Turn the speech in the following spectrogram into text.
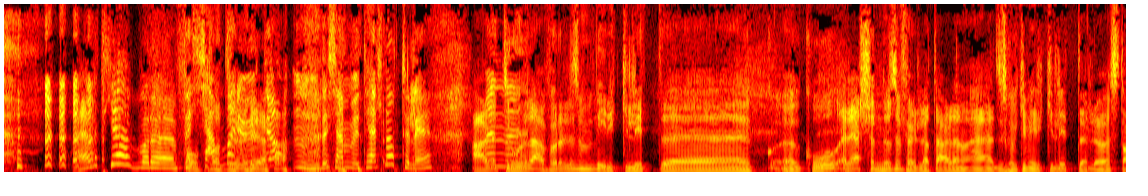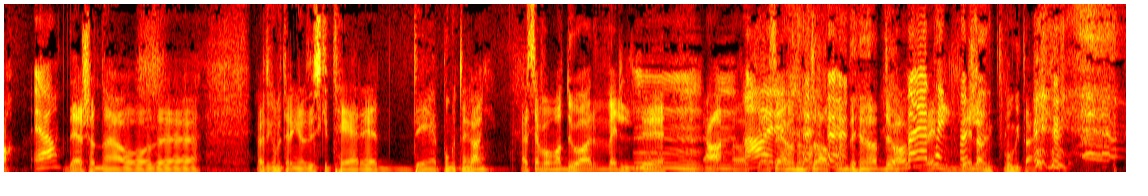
Jeg vet ikke, jeg. Bare Det folk kommer bare naturlig, ut, ja. Mm, det kommer ut helt naturlig. Er det, Men, tror du det er for å liksom virke litt uh, cool? Eller jeg skjønner jo selvfølgelig at det er denne Du skal ikke virke litt eh, løs, da. Ja. Det skjønner jeg, jo. jeg vet ikke om vi trenger å diskutere det punktet engang. Jeg ser for meg at du har veldig Ja, okay, jeg ser på notatene dine at du har Nei, veldig først- langt punkt her.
